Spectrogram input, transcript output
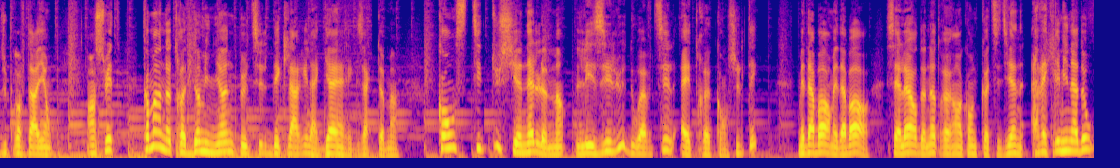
du prof Taillon. Ensuite, comment notre Dominion peut-il déclarer la guerre exactement? Constitutionnellement, les élus doivent-ils être consultés? Mais d'abord, mais d'abord, c'est l'heure de notre rencontre quotidienne avec Réminado.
